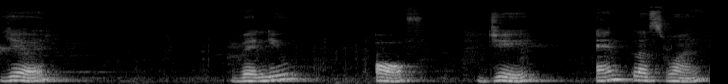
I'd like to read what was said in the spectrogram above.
Here value of j n plus 1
